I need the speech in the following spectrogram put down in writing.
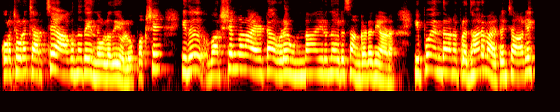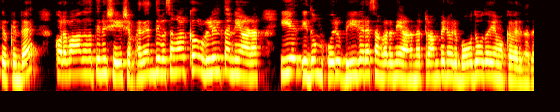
കുറച്ചുകൂടെ ചർച്ചയാകുന്നത് എന്നുള്ളതേ ഉള്ളൂ. പക്ഷേ ഇത് വർഷങ്ങളായിട്ട് അവിടെ ഉണ്ടായിരുന്ന ഒരു സംഘടനയാണ്. ഇപ്പോൾ എന്താണ്? പ്രധാനമായിട്ടും ചാർലി കിർക്കിന്റെ കൊലപാതകത്തിന് ശേഷം അതായത് ദിവസങ്ങൾക്ക് ഉള്ളിൽ തന്നെയാണ് ഈ ഇതും ഒരു ഭീകര സംഘടനയാണെന്ന് ട്രംപിന് ഒരു ബോധോദയമൊക്കെ വരുന്നത്.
